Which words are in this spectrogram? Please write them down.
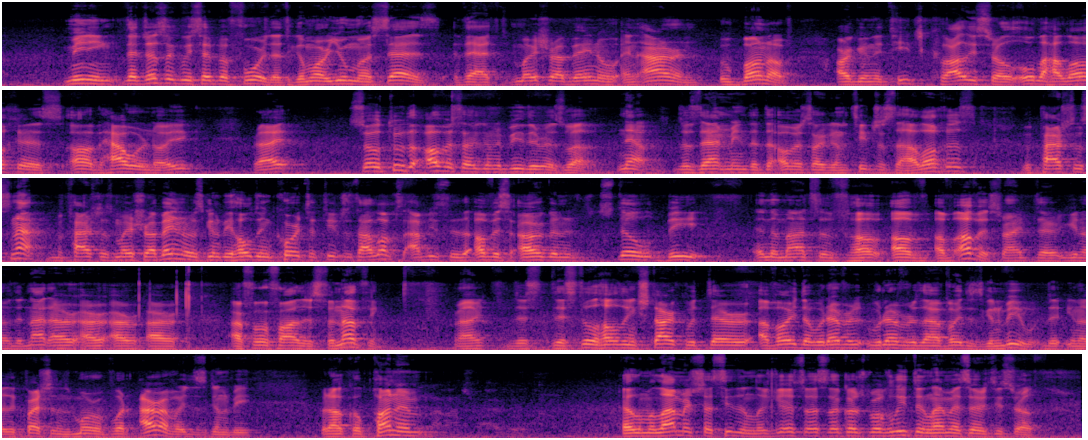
Meaning that just like we said before, that the Gemara Yuma says that Moshe Rabbeinu and Aaron Ubanov are going to teach Klal Yisrael all the halachas of how we're noig, right? So too the others are going to be there as well. Now, does that mean that the others are going to teach us the halachas? with Parshas not. With Parshas Moshe Rabbeinu is going to be holding court to teach us halachas. Obviously, the others are going to still be in the mats of of of others, right? They're you know they're not our our, our, our, our forefathers for nothing, right? They're, they're still holding stark with their avoida, whatever whatever the avoid is going to be. The, you know the question is more of what our avoid is going to be. But I'll call upon him.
